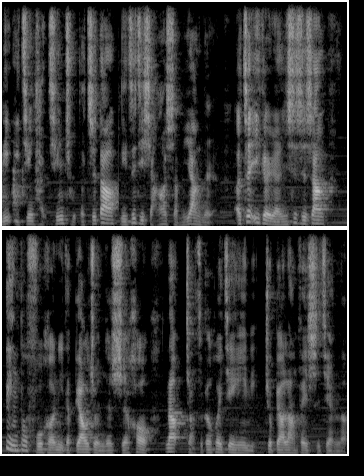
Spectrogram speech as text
你已经很清楚的知道你自己想要什么样的人，而这一个人事实上。并不符合你的标准的时候，那饺子哥会建议你就不要浪费时间了。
